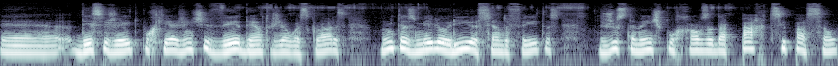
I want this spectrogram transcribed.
é, desse jeito, porque a gente vê dentro de Águas Claras muitas melhorias sendo feitas justamente por causa da participação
